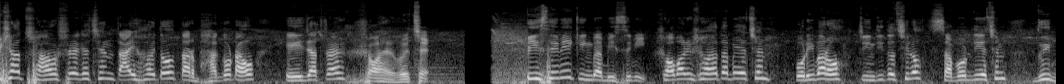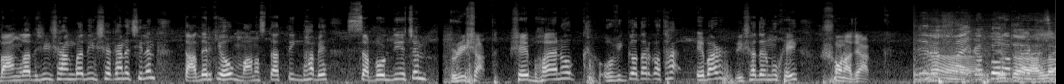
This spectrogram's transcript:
ঋষাদ সাহস রেখেছেন, তাই হয়তো তার ভাগ্যটাও এই যাত্রায় সহায় হয়েছে। পিসিবি কিংবা বিসিবি সবারই সহায়তা পেয়েছেন। পরিবারও চিন্তিত ছিল সাপোর্ট দিয়েছেন। দুই বাংলাদেশি সাংবাদিক সেখানে ছিলেন তাদেরকেও মনস্তাত্ত্বিকভাবে সাপোর্ট দিয়েছেন। ঋষাদ সেই ভয়ানক অভিজ্ঞতার কথা এবার ঋষাদের মুখেই শোনা যাক। না যেহেতু আল্লাহ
